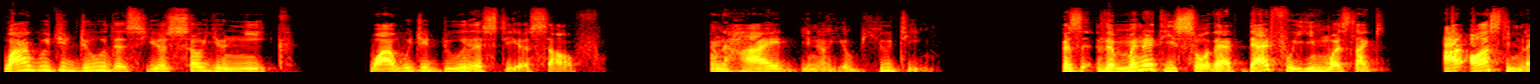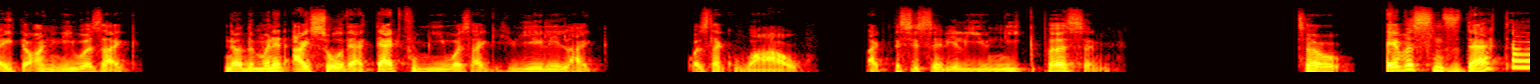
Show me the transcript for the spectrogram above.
why would you do this? You're so unique. Why would you do this to yourself and hide, you know, your beauty? Because the minute he saw that, that for him was like, I asked him later on, and he was like, you know, the minute I saw that, that for me was like really like, was like, wow, like this is a really unique person. So ever since that time,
